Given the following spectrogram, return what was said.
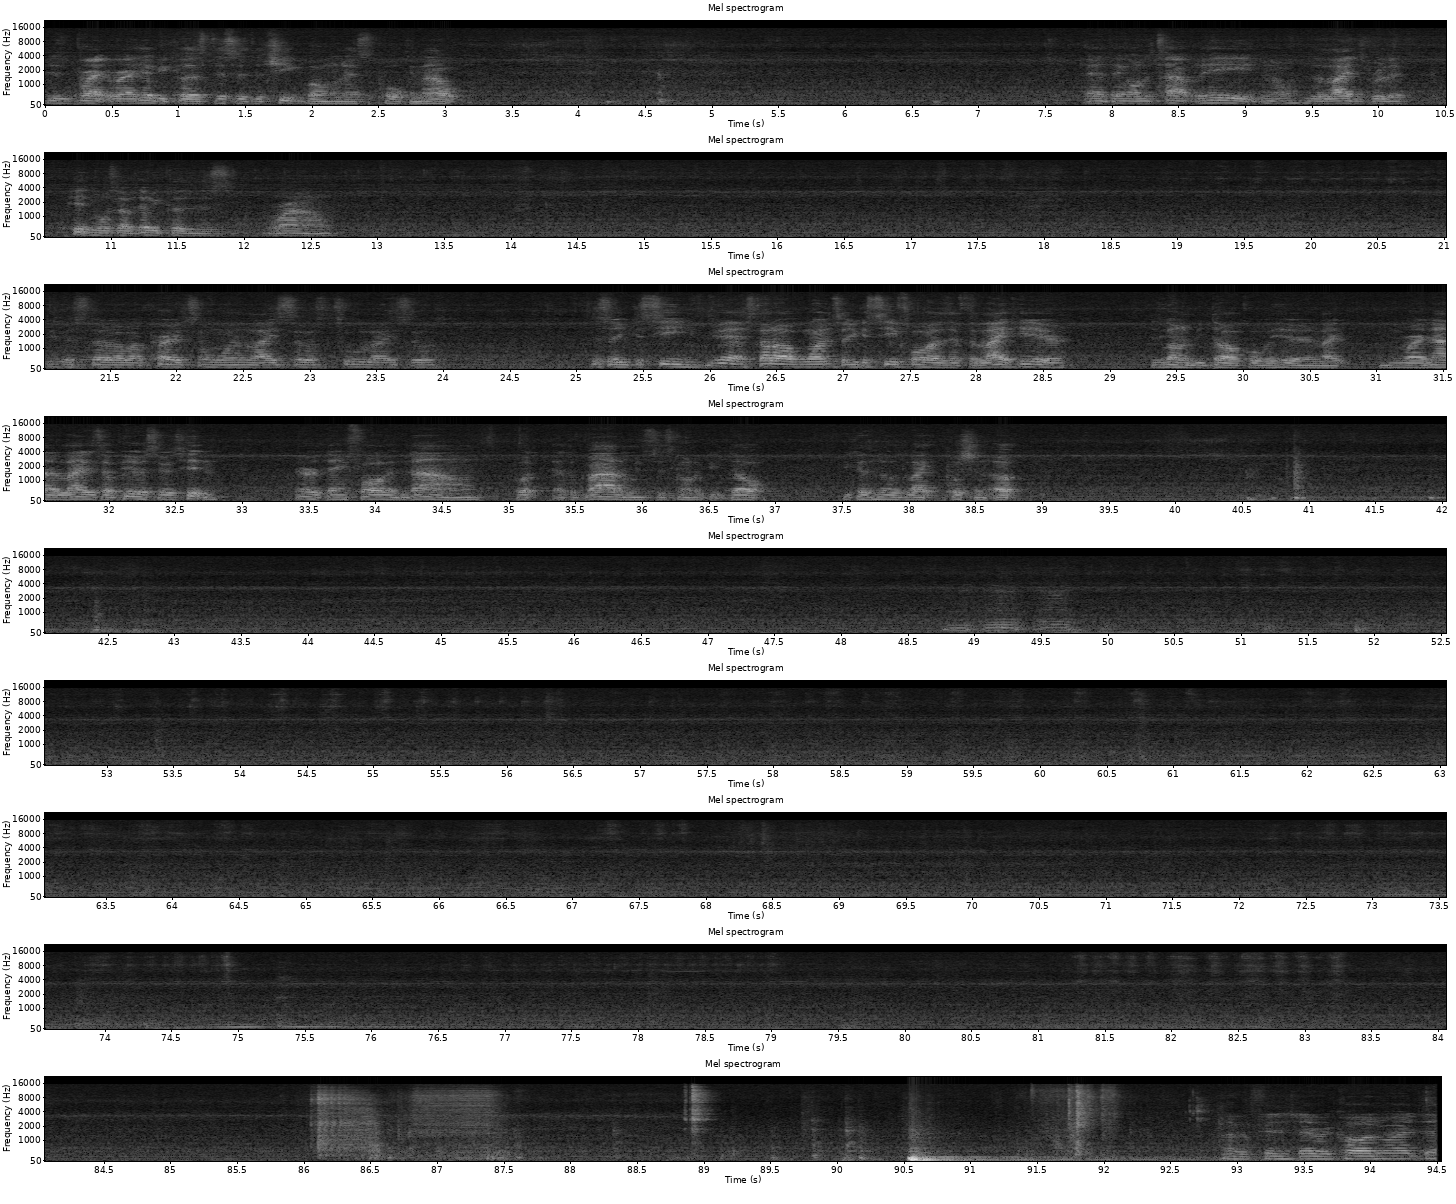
it's bright right here because this is the cheekbone that's poking out. Anything on the top of the head, you know, the light is really hitting most of it because it's round. Start off by practicing one light source, two light source. Just so you can see, yeah, start off one so you can see for as if the light here is gonna be dark over here. Like right now the light is up here so it's hitting everything falling down, but at the bottom it's just gonna be dark because no light pushing up. I can that recording right there.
